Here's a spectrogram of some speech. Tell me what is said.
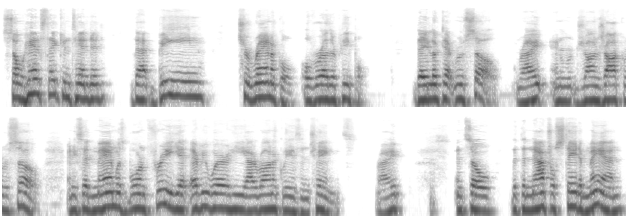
So hence they contended that being tyrannical over other people. They looked at rousseau right and jean-jacques rousseau and he said man was born free yet everywhere he ironically is in chains right? And so that the natural state of man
